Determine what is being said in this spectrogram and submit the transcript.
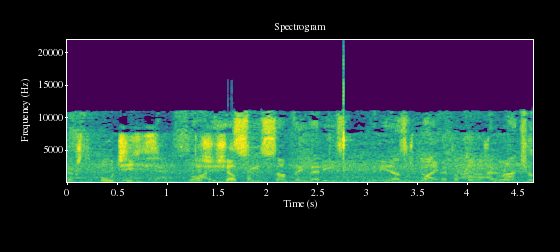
Так что поучитесь защищаться. Well, это то, на что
